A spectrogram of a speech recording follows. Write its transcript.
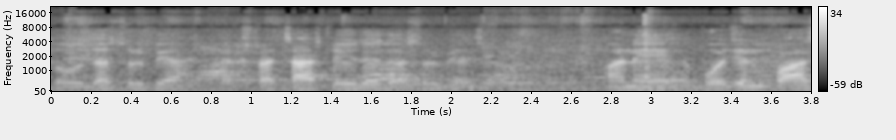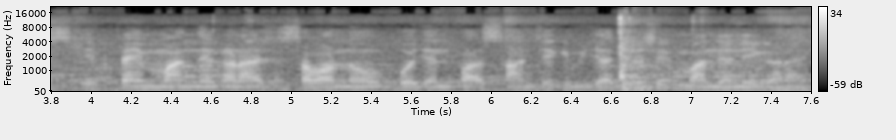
તો દસ રૂપિયા એક્સ્ટ્રા છાશ લેવી તો દસ રૂપિયા છે. અને ભોજન પાસ એક ટાઈમ માન્ય ગણાય છે. સવારનો ભોજન પાસ સાંજે કે બીજા દિવસે માન્ય નહીં ગણાય.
